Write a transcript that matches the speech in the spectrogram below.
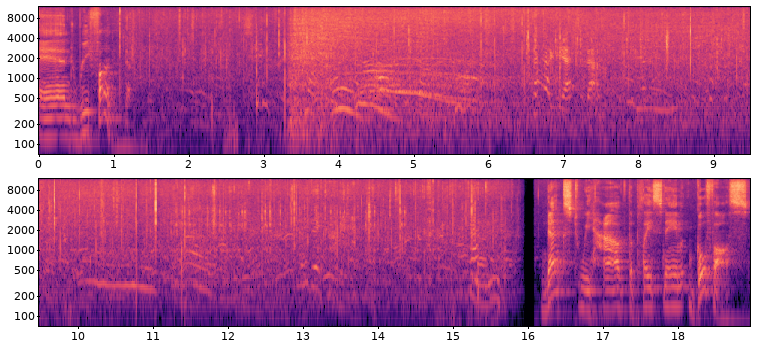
and refund. Next, we have the place name Gullfoss,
